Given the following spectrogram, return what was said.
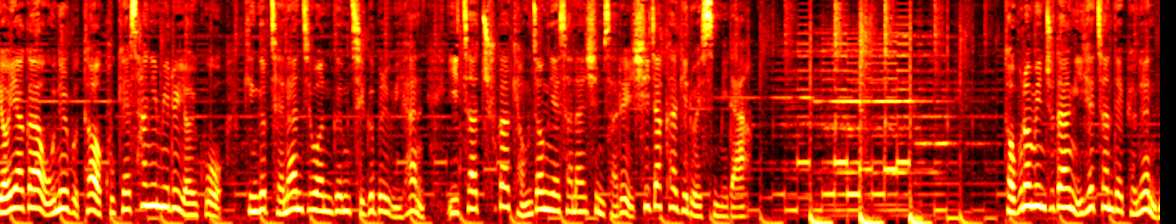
여야가 오늘부터 국회 상임위를 열고 긴급 재난지원금 지급을 위한 2차 추가 경정 예산안 심사를 시작하기로 했습니다. 더불어민주당 이해찬 대표는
